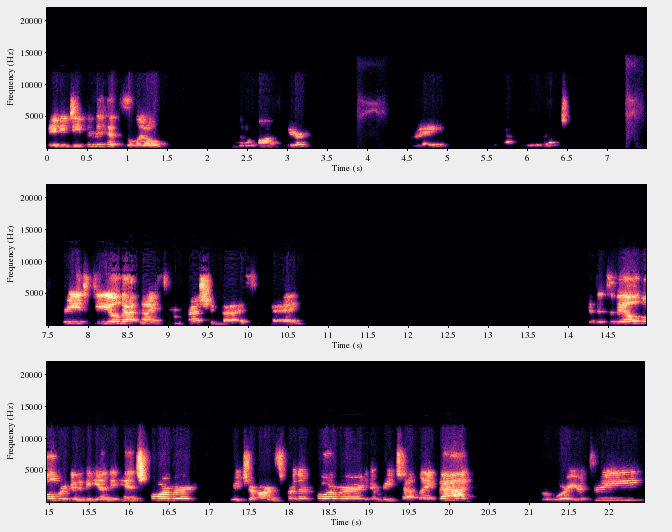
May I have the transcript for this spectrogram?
Maybe deepen the hips a little, a little off here. Right? Breathe, feel that nice compression, guys, okay? If it's available, we're gonna begin to hinge forward, reach your arms further forward, and reach that leg back for warrior three,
